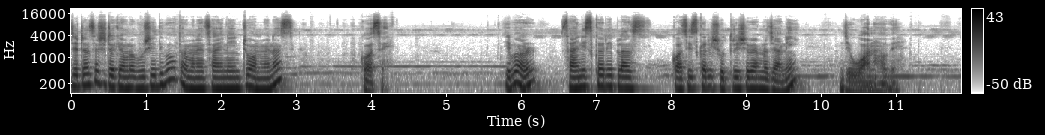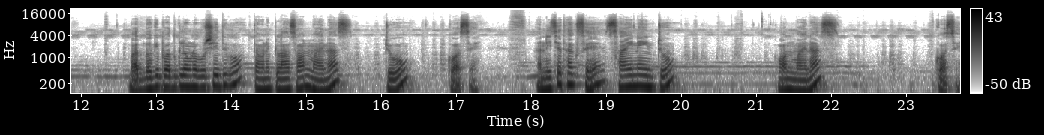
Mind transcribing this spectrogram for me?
যেটা আছে সেটাকে আমরা বসিয়ে দিব, তার মানে সাইন ইন্টু ওয়ান মাইনাস কসে এবার সাইন স্কোয়ারে প্লাস কস স্কোয়ারের সূত্র হিসেবে আমরা জানি যে ওয়ান হবে। বাদবাকি পদগুলো আমরা বসিয়ে দিব, তার মানে plus one minus two cos A আর নিচে থাকছে sine A into one minus cos A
